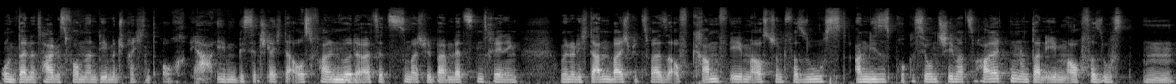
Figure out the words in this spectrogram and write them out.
und deine Tagesform dann dementsprechend auch ja eben ein bisschen schlechter ausfallen mhm. würde als jetzt zum Beispiel beim letzten Training. Und wenn du dich dann beispielsweise auf Krampf eben auch schon versuchst, an dieses Progressionsschema zu halten und dann eben auch versuchst, mh, hm,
